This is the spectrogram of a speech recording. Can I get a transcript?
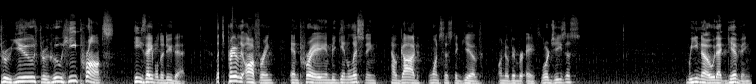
Through you, through who He prompts, He's able to do that. Let's pray over the offering and pray and begin listening how God wants us to give on November 8th. Lord Jesus, we know that giving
